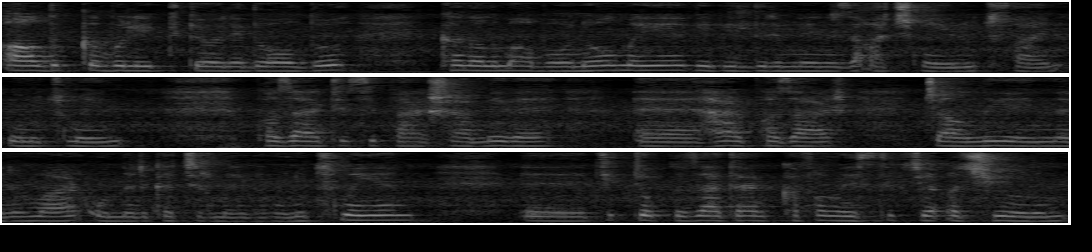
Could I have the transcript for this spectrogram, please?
Aldık kabul ettik öyle de oldu. Kanalıma abone olmayı ve bildirimlerinizi açmayı lütfen unutmayın. Pazartesi, perşembe ve e, her pazar canlı yayınlarım var. Onları kaçırmayı da unutmayın. E, TikTok'ta zaten kafam estikçe açıyorum.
